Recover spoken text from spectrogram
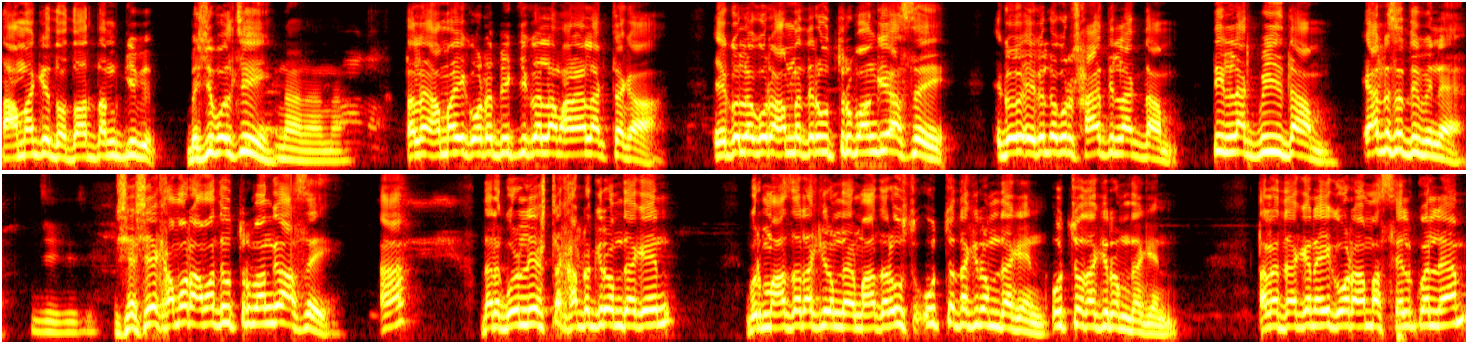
তা আমাকে দর দাম কি বেশি বলছি? না না না। তাহলে আমার এই গরুটা বিক্রি করলাম আড়াই লাখ টাকা। এগুলো গরু আপনাদের উত্তরবঙ্গে আছে। এগুলো এগুলো গরু সাড়ে তিন লাখ দাম। তিন লাখ বিশ দাম। অ্যাড্রেসে দিবি না? সে সে খামার আমাদের উত্তরবঙ্গে আছে হ্যাঁ? তাহলে গরুর লেসটা খাটো কিরম দেখেন? গরুর মাজারা কিরম দেখেন? মাজারা উচ্চ- উচ্চতা কিরম দেখেন? উচ্চতা কিরম দেখেন? তাহলে দেখেন এই গরু আমার সেল করলাম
